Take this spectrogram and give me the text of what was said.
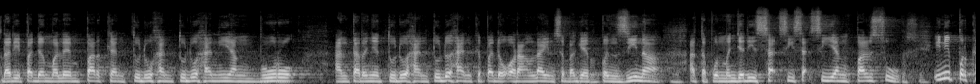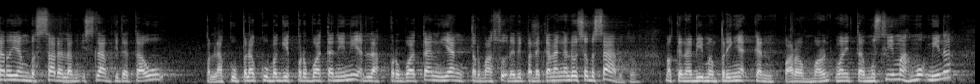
daripada melemparkan tuduhan-tuduhan yang buruk antaranya tuduhan-tuduhan kepada orang lain sebagai penzina ya. ataupun menjadi saksi-saksi yang palsu ini perkara yang besar dalam Islam kita tahu pelaku-pelaku bagi perbuatan ini adalah perbuatan yang termasuk daripada kalangan dosa besar Betul. maka Nabi memperingatkan para wanita muslimah mukminah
